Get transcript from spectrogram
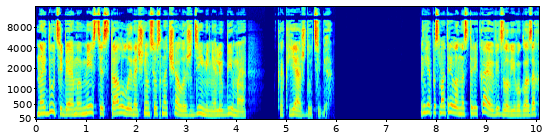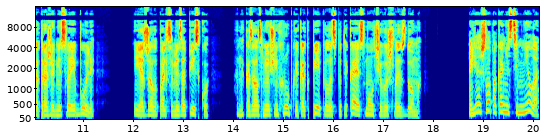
найду тебя, и мы вместе с Талулой начнем все сначала. Жди меня, любимая» как я жду тебя». Я посмотрела на старика и увидела в его глазах отражение своей боли. Я сжала пальцами записку. Она казалась мне очень хрупкой, как пепел, и, спотыкаясь, молча вышла из дома. Я шла, пока не стемнело,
